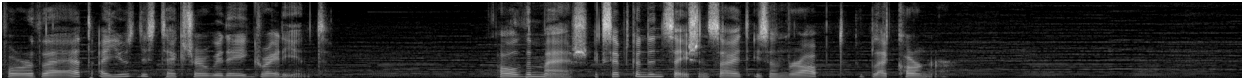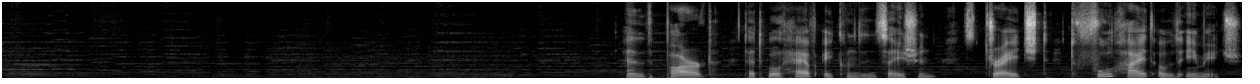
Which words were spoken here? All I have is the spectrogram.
For that I use this texture with a gradient. All the mesh except condensation side is unwrapped to black corner. And the part that will have a condensation stretched full height of the image.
